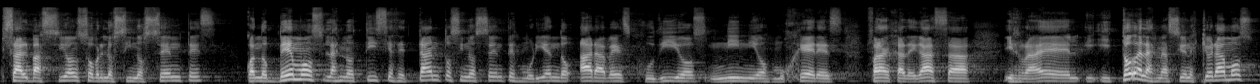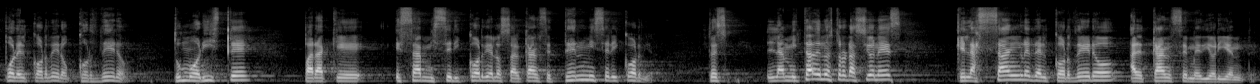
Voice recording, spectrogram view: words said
salvación sobre los inocentes. Cuando vemos las noticias de tantos inocentes muriendo, árabes, judíos, niños, mujeres, Franja de Gaza, Israel y, todas las naciones, que oramos por el Cordero. Cordero, tú moriste para que esa misericordia los alcance. Ten misericordia. Entonces, la mitad de nuestra oración es que la sangre del Cordero alcance Medio Oriente.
